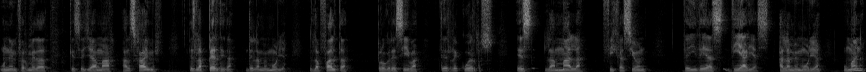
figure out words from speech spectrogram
una enfermedad que se llama Alzheimer. Es la pérdida de la memoria, es la falta progresiva de recuerdos, es la mala fijación de ideas diarias a la memoria humana.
